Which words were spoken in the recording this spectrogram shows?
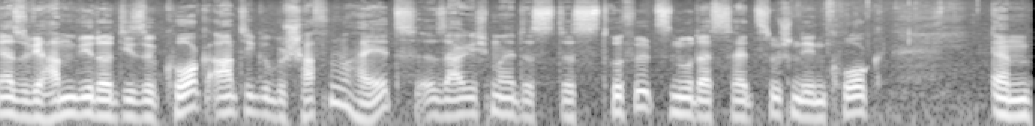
Ja, also wir haben wieder diese korkartige Beschaffenheit, äh, sage ich mal, des, des Trüffels, nur dass halt zwischen den Kork ähm,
